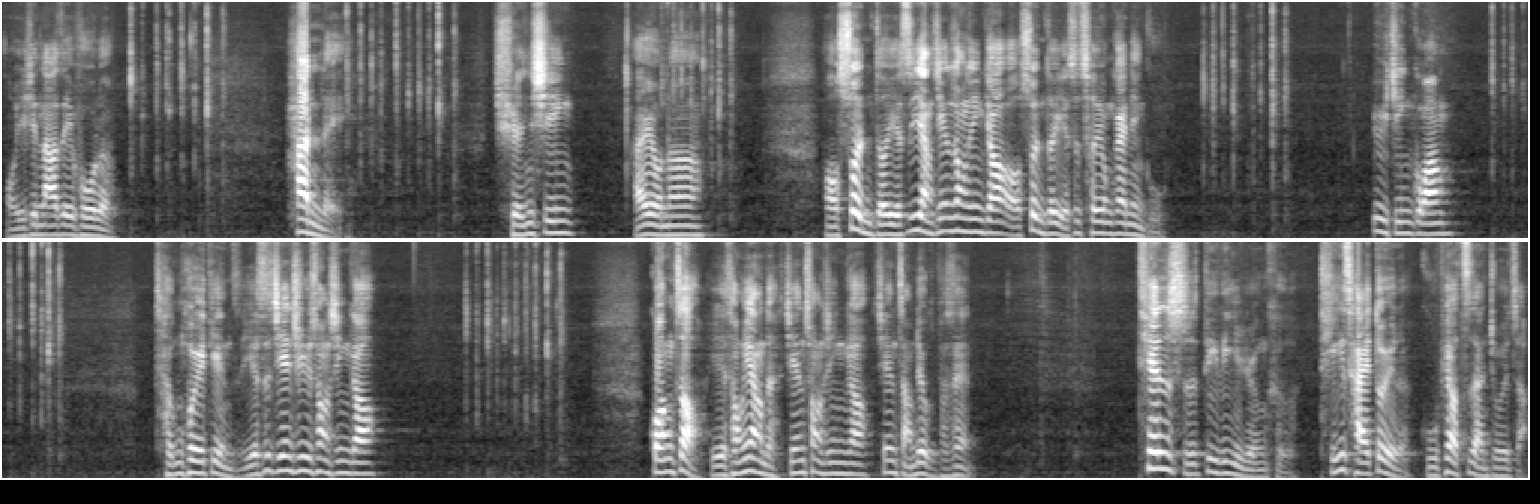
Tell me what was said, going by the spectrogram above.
哦，也先拉这一波了。汉磊，全新。还有呢，哦，顺德也是一样，今天创新高哦。顺德也是车用概念股，玉金光、腾辉电子也是今天继续创新高，光照也同样的，今天创新高，今天涨六个 percent。天时地利人和，题材对了，股票自然就会涨。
